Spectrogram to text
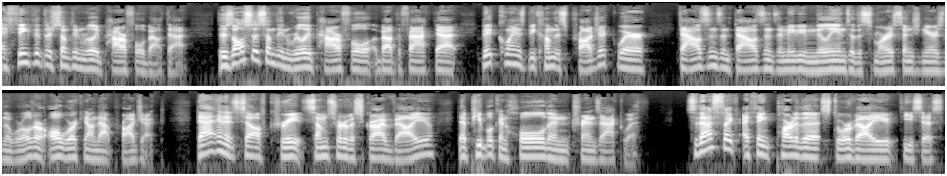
I think that there's something really powerful about that. There's also something really powerful about the fact that Bitcoin has become this project where thousands and thousands and maybe millions of the smartest engineers in the world are all working on that project that in itself creates some sort of ascribed value that people can hold and transact with. So that's like, I think, part of the store value thesis.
